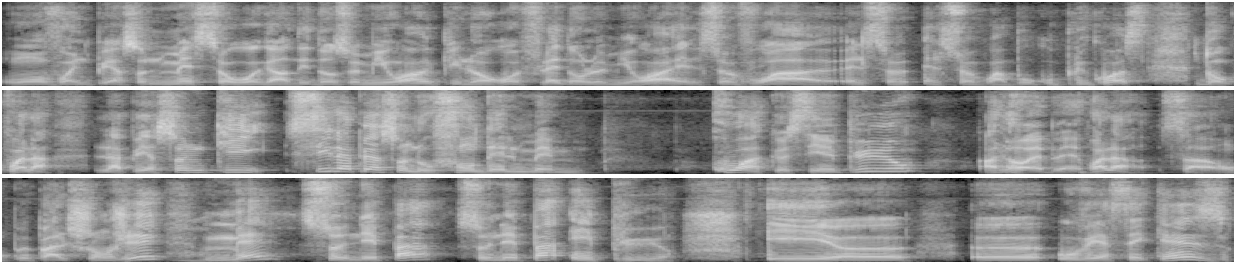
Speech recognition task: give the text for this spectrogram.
où on voit une personne mince se regarder dans un miroir, et puis le reflet dans le miroir, elle se voit, elle se, elle se voit beaucoup plus grosse. Donc voilà, la personne qui, si la personne au fond d'elle-même croit que c'est impur, alors, eh ben voilà, ça, on peut pas le changer, mais ce n'est pas, ce n'est pas impur. Et euh, euh, au verset 15,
